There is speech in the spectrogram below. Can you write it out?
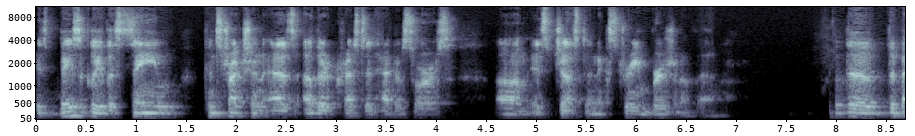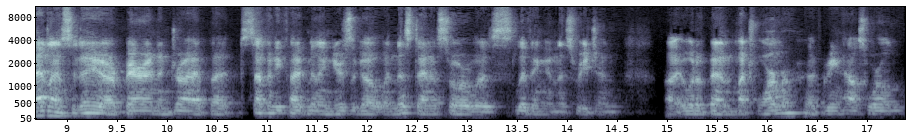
it's basically the same construction as other crested hadrosaurs. Um, it's just an extreme version of that. The, the Badlands today are barren and dry, but 75 million years ago when this dinosaur was living in this region, uh, it would have been much warmer, a greenhouse world,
